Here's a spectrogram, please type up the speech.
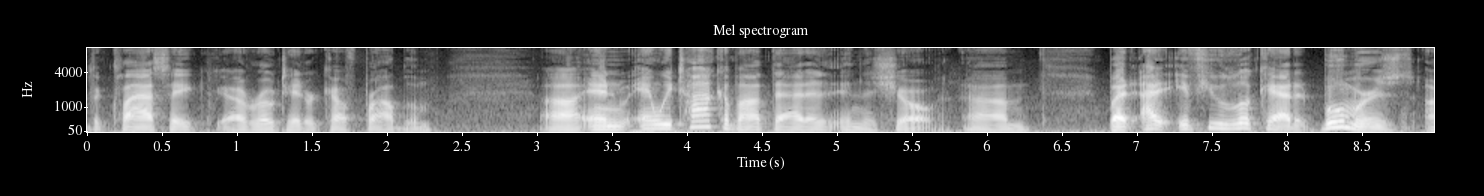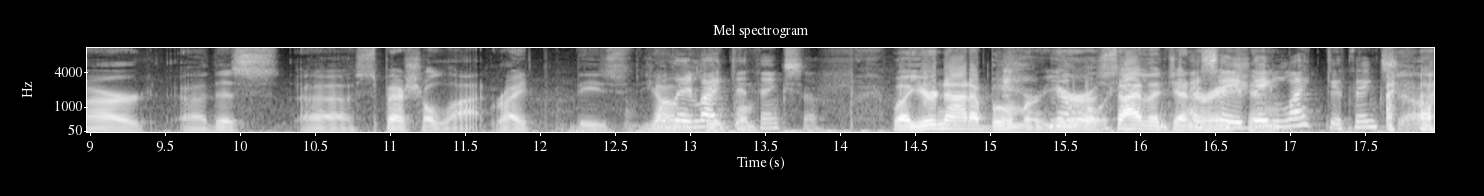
the classic uh, rotator cuff problem, uh, and and we talk about that in, the show. Um, but I, if you look at it, boomers are uh, this uh, special lot, right? These young Well, they like people. to think so. Well, you're not a boomer. You're a silent generation. I say they like to think so.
